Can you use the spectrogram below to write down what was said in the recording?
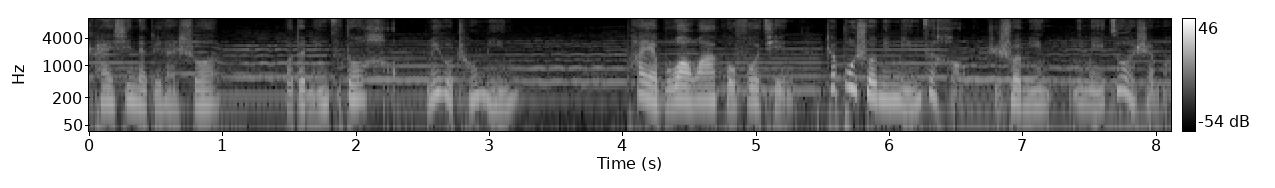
开心地对他说：“我的名字多好，没有重名。”他也不忘挖苦父亲：“这不说明名字好，只说明你没做什么。”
